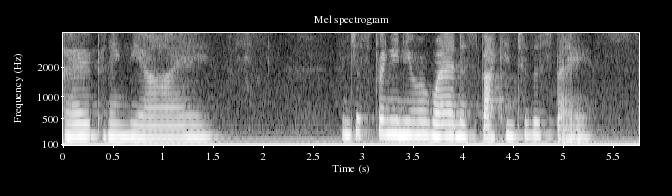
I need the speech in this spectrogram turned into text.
Opening the eyes and just bringing your awareness back into the space.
